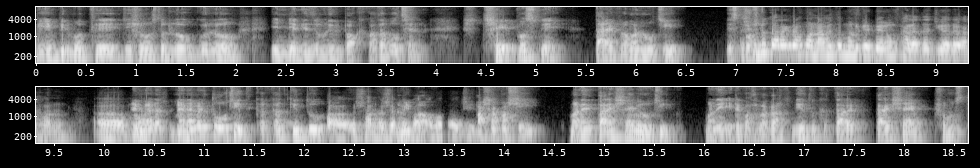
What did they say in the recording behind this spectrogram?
বিএনপির মধ্যে যে সমস্ত লোকগুলো ইন্ডিয়ান হেজেমনির পক্ষে কথা বলছেন সেই প্রশ্নে তারেক রহমান উচিত শুধু তারেক রহমান আমি তো মনে করি বেগম খালেদা জিয়ারও এখন ম্যাডামের তো উচিত কিন্তু সামনাসামনি কথা বলা উচিত। পাশাপাশি মানে তারেক সাহেবের উচিত। মানে এটা কথা বলা কারণ যেহেতু তারেক তারেক সাহেব সমস্ত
